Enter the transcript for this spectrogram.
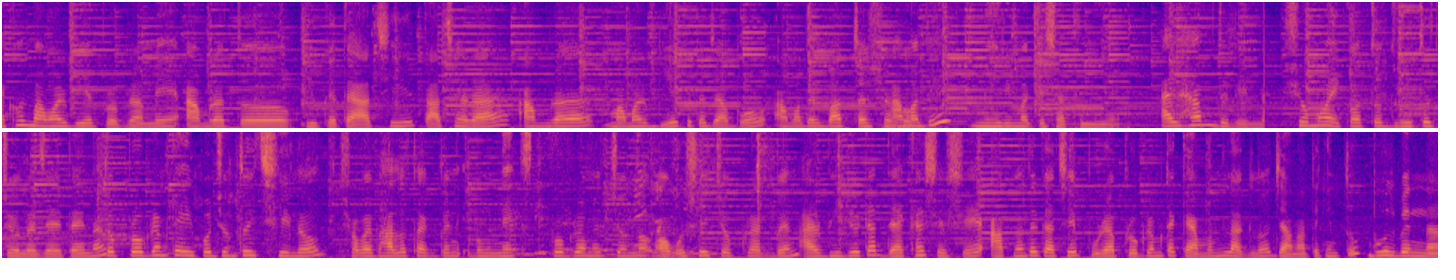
এখন মামার বিয়ের প্রোগ্রামে আমরা তো ইউকেতে আছি তাছাড়া আমরা মামার বিয়ে খেতে যাব আমাদের বাচ্চা সহ। আমাদের মেহরিমাকে সাথে নিয়ে। আলহামদুলিল্লাহ। সময় কত দ্রুত চলে যায়, তাই না? তো প্রোগ্রামটা এই পর্যন্তই ছিল। সবাই ভালো থাকবেন এবং নেক্সট প্রোগ্রামের জন্য অবশ্যই চোখ রাখবেন। আর ভিডিওটা দেখা শেষে আপনাদের কাছে পুরা প্রোগ্রামটা কেমন লাগল জানাতে কিন্তু ভুলবেন না।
